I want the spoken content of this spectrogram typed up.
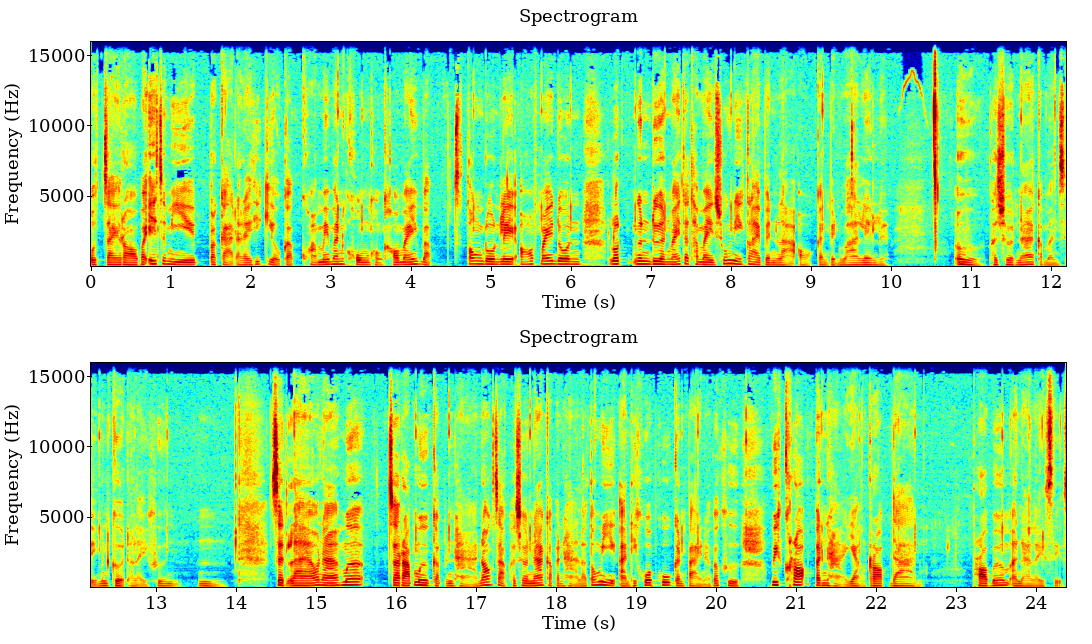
อดใจรอว่าเอ๊ะจะมีประกาศอะไรที่เกี่ยวกับความไม่มั่นคงของเขาไหมแบบต้องโดนเลิกออฟไหมโดนลดเงินเดือนไหมแต่ทำไมช่วงนี้กลายเป็นลาออกกันเป็นว่าเล่นเลย เออเผชิญหน้ากับมันสิมันเกิดอะไรขึ้น อืม เสร็จแล้วนะ เมื่อ จะรับมือกับปัญหานอกจากเผชิญหน้ากับปัญหา แล้วต้องมีอันที่ควบคู่กันไปนะก็คือ วิเคราะห์ปัญหาอย่างรอบด้าน problem analysis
